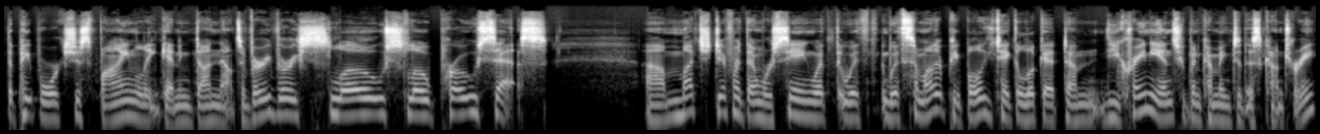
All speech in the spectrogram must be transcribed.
The paperwork's just finally getting done now. It's a very very slow slow process. Uh, much different than we're seeing with, with, with some other people. You take a look at um, the Ukrainians who've been coming to this country.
